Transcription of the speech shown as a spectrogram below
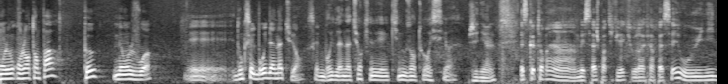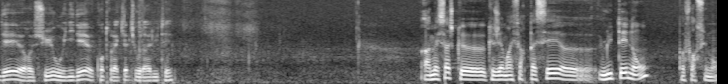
On on l'entend pas, peu, mais on le voit. Et donc c'est le bruit de la nature, c'est le bruit de la nature qui, qui nous entoure ici. ouais. Génial. Est-ce que tu aurais un message particulier que tu voudrais faire passer ou une idée euh, reçue ou une idée euh, contre laquelle tu voudrais lutter? Un message que, que j'aimerais faire passer, euh, lutter non, pas forcément.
